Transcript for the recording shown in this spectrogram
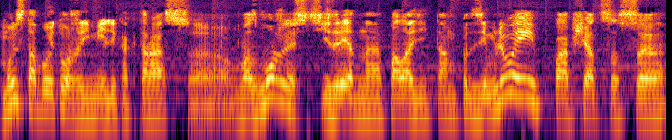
Мы с тобой тоже имели как-то раз э, возможность изрядно поладить там под землей, пообщаться с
